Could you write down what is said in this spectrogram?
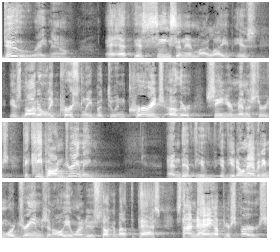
do right now at this season in my life is, is not only personally, but to encourage other senior ministers to keep on dreaming. And if, you if you don't have any more dreams and all you want to do is talk about the past, it's time to hang up your spurs.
